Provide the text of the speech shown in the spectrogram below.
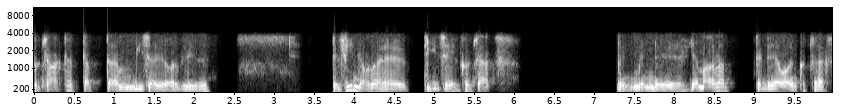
kontakter, der, der misser i øjeblikket. Det er fint nok at have digital kontakt, men, men øh, jeg mangler den der øjenkontakt.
